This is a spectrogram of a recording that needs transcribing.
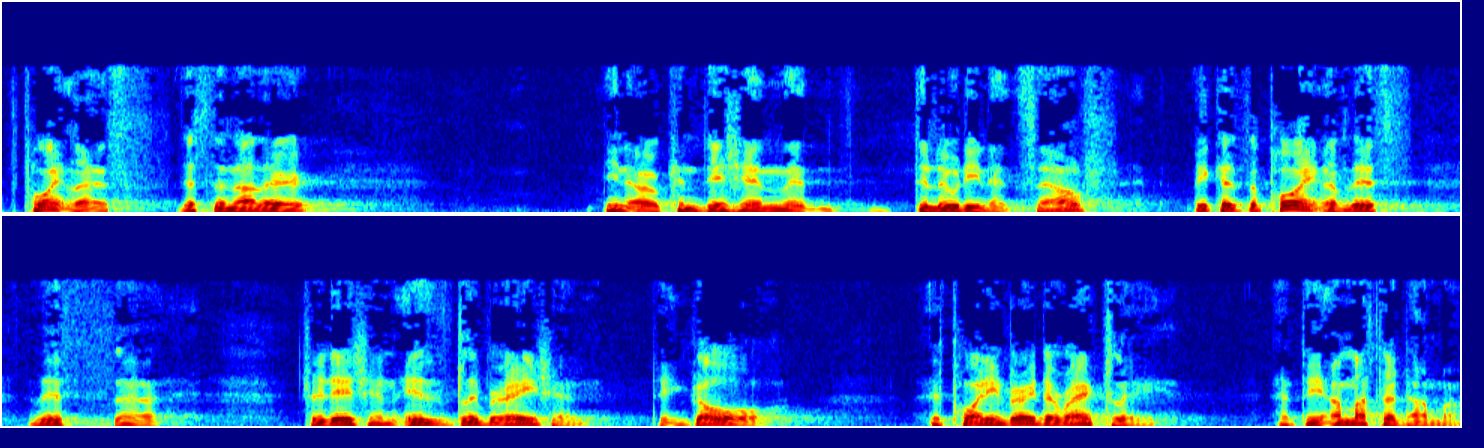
It's pointless. Just another, you know, condition that deluding itself. Because the point of this, this uh, tradition is liberation. The goal is pointing very directly at the amata dhamma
